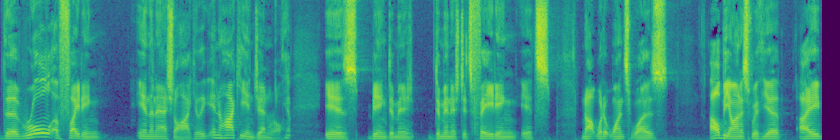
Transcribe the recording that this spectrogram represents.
the role of fighting in the National Hockey League, in hockey in general, yep. is being diminished. Diminished. It's fading. It's not what it once was. I'll be honest with you. I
